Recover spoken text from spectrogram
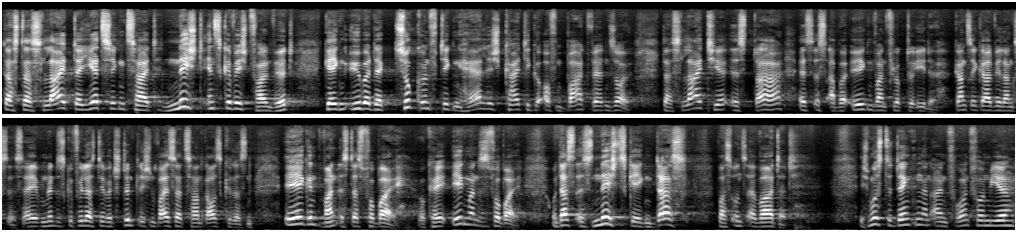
dass das Leid der jetzigen Zeit nicht ins Gewicht fallen wird gegenüber der zukünftigen Herrlichkeit, die geoffenbart werden soll. Das Leid hier ist da, es ist aber irgendwann fluktuide, ganz egal wie lang es ist. Hey, wenn du das Gefühl hast, dir wird stündlich ein weißer Zahn rausgerissen, irgendwann ist das vorbei, okay? Irgendwann ist es vorbei. Und das ist nichts gegen das, was uns erwartet. Ich musste denken an einen Freund von mir,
